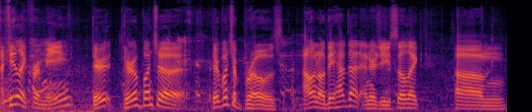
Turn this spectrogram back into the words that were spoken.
I feel like for me, they're they're a bunch of they're a bunch of bros. I don't know. They have that energy. So like, um,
